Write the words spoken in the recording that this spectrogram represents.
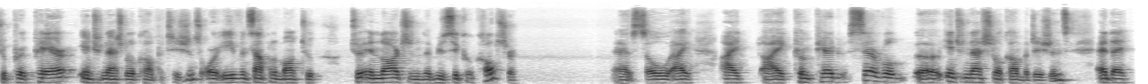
to prepare international competitions or even simplement to to enlarge in the musical culture. And so I I, I compared several uh, international competitions and I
